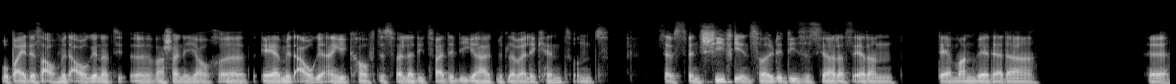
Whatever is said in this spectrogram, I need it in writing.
Wobei das auch mit Auge äh, wahrscheinlich auch äh, eher mit Auge eingekauft ist, weil er die zweite Liga halt mittlerweile kennt und selbst wenn es schief gehen sollte dieses Jahr, dass er dann der Mann wäre, der da äh,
